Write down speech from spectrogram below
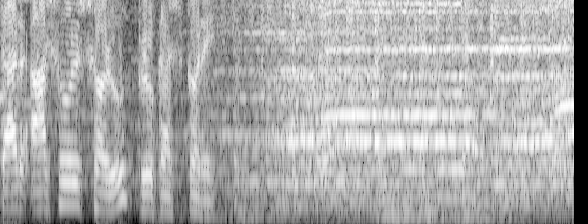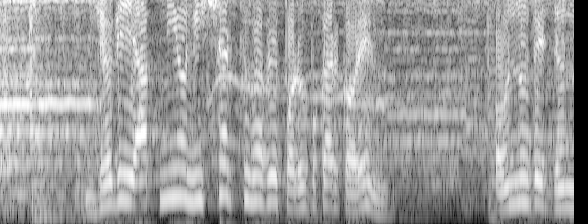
তার আসল স্বরূপ প্রকাশ করে। যদি আপনিও নিঃস্বার্থভাবে পরোপকার করেন অন্যদের জন্য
